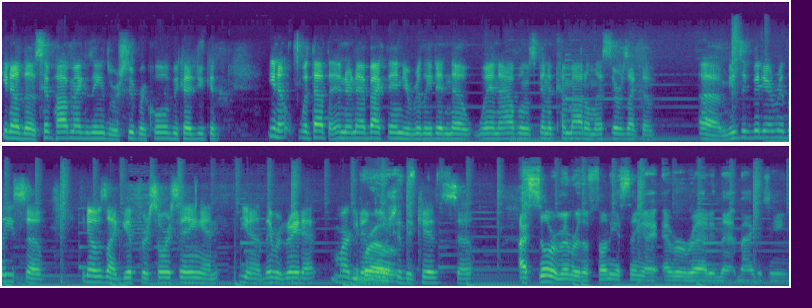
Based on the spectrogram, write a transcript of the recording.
you know those hip hop magazines were super cool because you could, you know, without the internet back then, you really didn't know when album was gonna come out unless there was like a, a music video release. So, you know, it was like good for sourcing, and you know they were great at marketing Bro. to kids. So. I still remember the funniest thing I ever read in that magazine.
